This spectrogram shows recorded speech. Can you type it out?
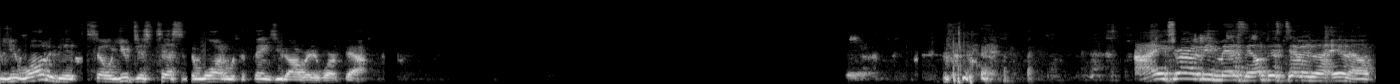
You wanted it, so you just tested the water with the things you'd already worked out. Yeah. I ain't trying to be messy. I'm just telling you, you know,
